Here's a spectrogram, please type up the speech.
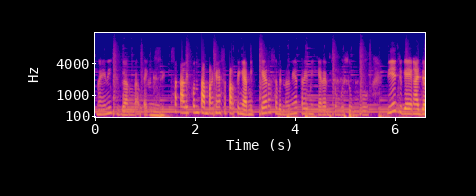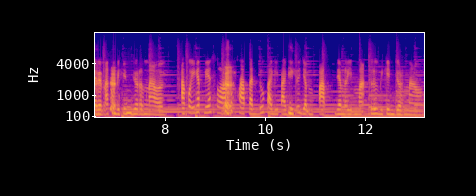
Nah ini juga nggak baik Hmm. sih. Sekalipun tampaknya seperti nggak mikir, sebenarnya Tri mikirin sungguh-sungguh. Dia juga yang ngajarin aku bikin jurnal. Aku ingat dia selalu saat teduh pagi-pagi itu jam 4, jam 5 lu bikin jurnal.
